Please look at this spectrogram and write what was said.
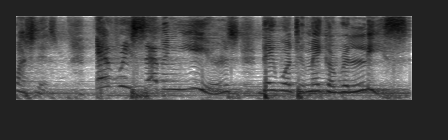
Watch this. Every seven years, they were to make a release of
